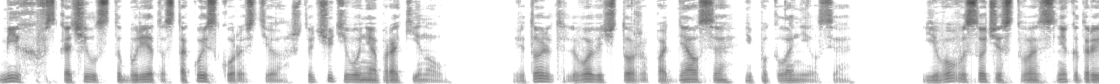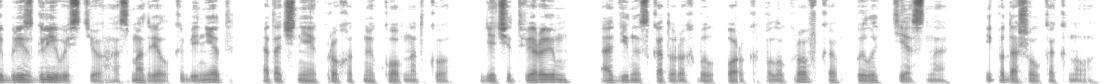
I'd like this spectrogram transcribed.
Мих вскочил с табурета с такой скоростью, что чуть его не опрокинул. Витольд Львович тоже поднялся и поклонился. Его высочество с некоторой брезгливостью осмотрел кабинет, а точнее крохотную комнатку, где четверым, один из которых был орк-полукровка, было тесно, и подошел к окну.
